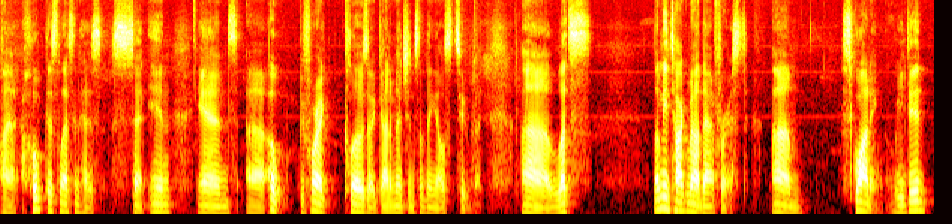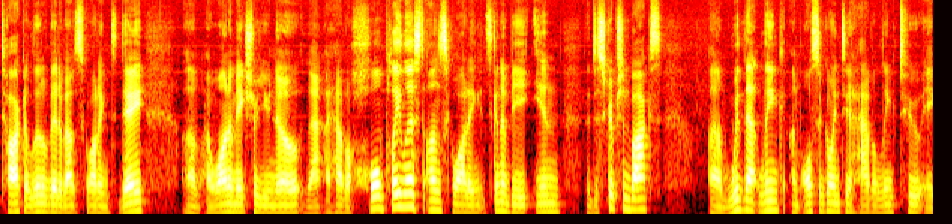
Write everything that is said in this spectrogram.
I hope this lesson has set in. And uh, oh, before I close, I got to mention something else too. But uh, let's let me talk about that first. Um, squatting. We did talk a little bit about squatting today. Um, I want to make sure you know that I have a whole playlist on squatting. It's going to be in the description box. Um, with that link, I'm also going to have a link to a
